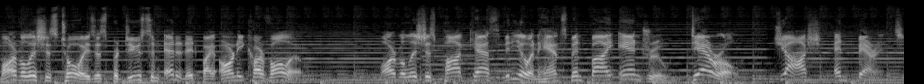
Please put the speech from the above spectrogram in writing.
Marvelicious Toys is produced and edited by Arnie Carvalho. Marvelicious Podcast video enhancement by Andrew, Daryl, Josh, and Barrett.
